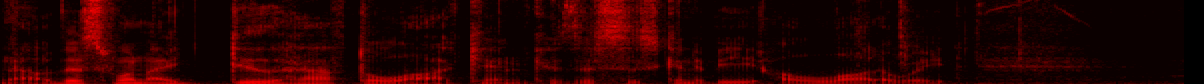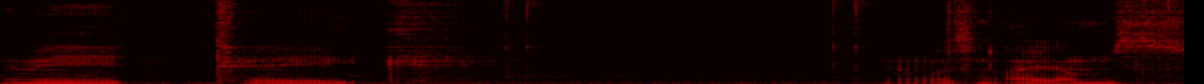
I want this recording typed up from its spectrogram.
Now this one I do have to lock in because this is going to be a lot of weight. Let me take, it wasn't items.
